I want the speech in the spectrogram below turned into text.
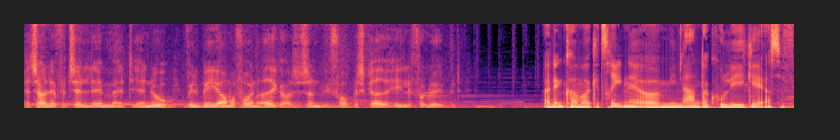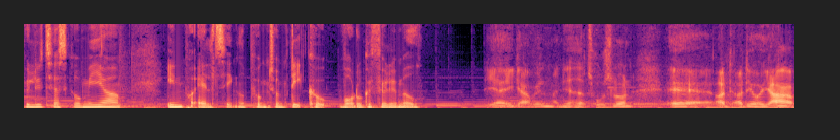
at så vil jeg fortælle dem, at jeg nu vil bede om at få en redegørelse, så vi får beskrevet hele forløbet. Og den kommer Katrine og mine andre kollegaer selvfølgelig til at skrive mere om inde på altinget.dk, hvor du kan følge med. Jeg er ikke Jacob Ellemann, jeg hedder Troels Lund, øh, og, og det var Jacob,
